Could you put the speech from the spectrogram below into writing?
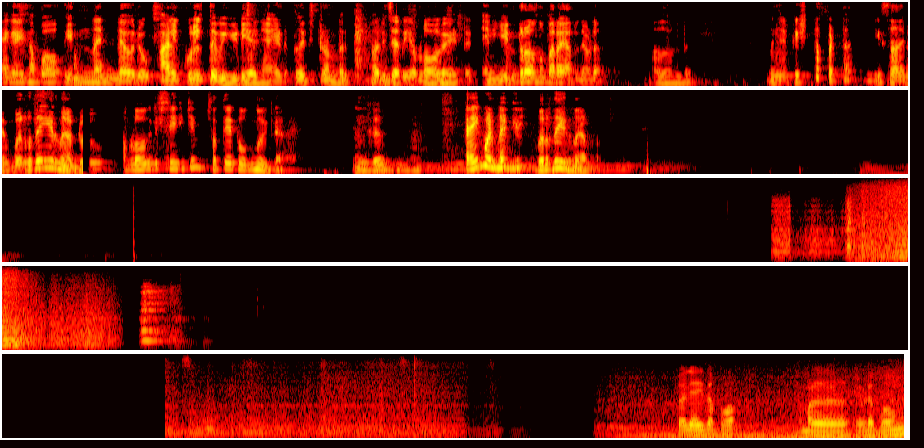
അപ്പോ ഇന്ന് എന്റെ ഒരു അൽക്കുലത്ത് വീഡിയോ ഞാൻ എടുത്തു വെച്ചിട്ടുണ്ട്. ഒരു ചെറിയ ബ്ലോഗായിട്ട് എനിക്ക് ഇൻട്രോ ഒന്നും പറയാൻ അറിഞ്ഞൂടാ. അതുകൊണ്ട് നിങ്ങൾക്ക് ഇഷ്ടപ്പെട്ട ഈ സാധനം വെറുതെ ഇരുന്ന് കണ്ടു. ആ വ്ളോഗിൽ ശരിക്കും സത്യമായിട്ട് ഒന്നുമില്ല. നിങ്ങൾക്ക് ടൈം ഉണ്ടെങ്കിൽ വെറുതെ ഇരുന്ന് കണ്ടു? അപ്പോൾ നമ്മൾ എവിടെ പോകും?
